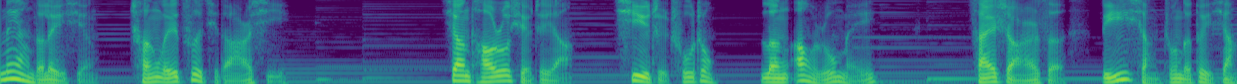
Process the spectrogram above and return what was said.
那样的类型成为自己的儿媳，像陶如雪这样气质出众、冷傲如梅，才是儿子理想中的对象。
